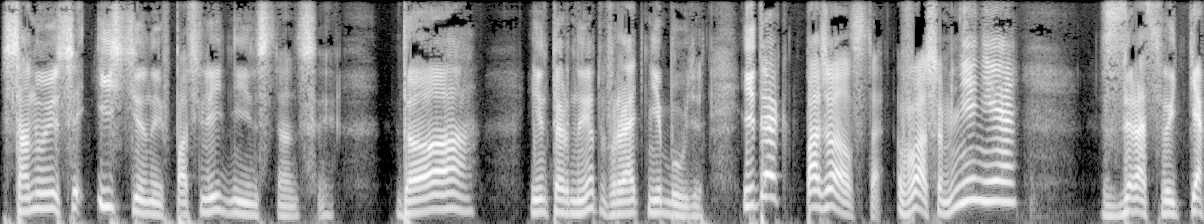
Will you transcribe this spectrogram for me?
становится истиной в последней инстанции. Да, интернет врать не будет. Итак, пожалуйста, ваше мнение. Здравствуйте.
